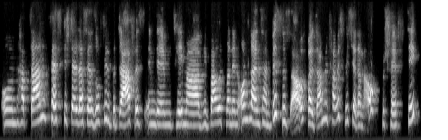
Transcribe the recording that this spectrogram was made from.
und habe dann festgestellt, dass ja so viel Bedarf ist in dem Thema, wie baut man denn online sein Business auf, weil damit habe ich mich ja dann auch beschäftigt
